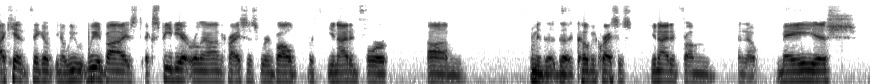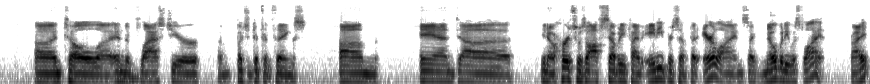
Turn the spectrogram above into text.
I can't think of, you know, we, we advised Expedia early on in the crisis. We're involved with United for, um, I mean, the, the COVID crisis, United from, I don't know, May-ish, uh, until, uh, end of last year a bunch of different things. Um, and, uh, you know, Hertz was off 75, 80%, but airlines, like nobody was flying, right?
